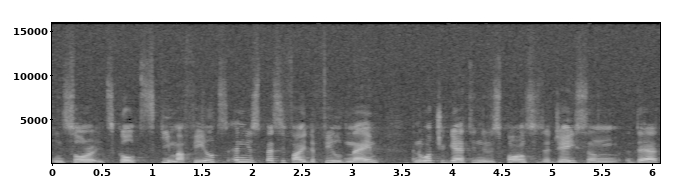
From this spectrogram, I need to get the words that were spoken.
in Solr, it's called schema fields, and you specify the field name, and what you get in response is a JSON that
